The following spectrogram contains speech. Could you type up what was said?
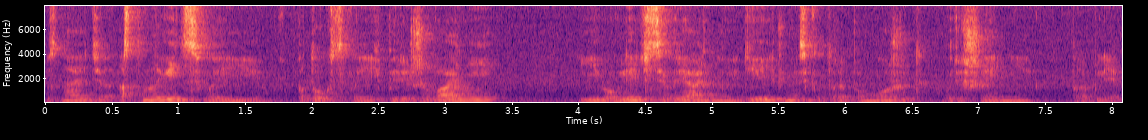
знаете, остановить свои, поток своих переживаний и вовлечься в реальную деятельность, которая поможет в решении проблем.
